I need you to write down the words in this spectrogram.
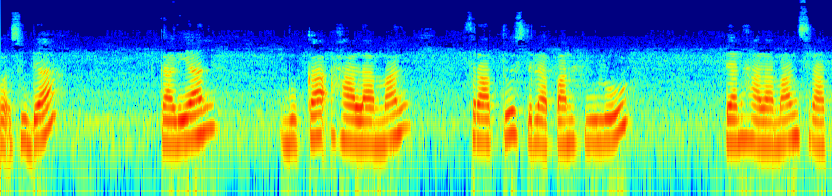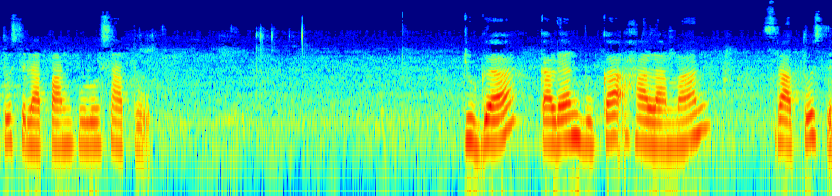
Kalau sudah, kalian buka halaman 180 dan halaman 181. Juga kalian buka halaman 182.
